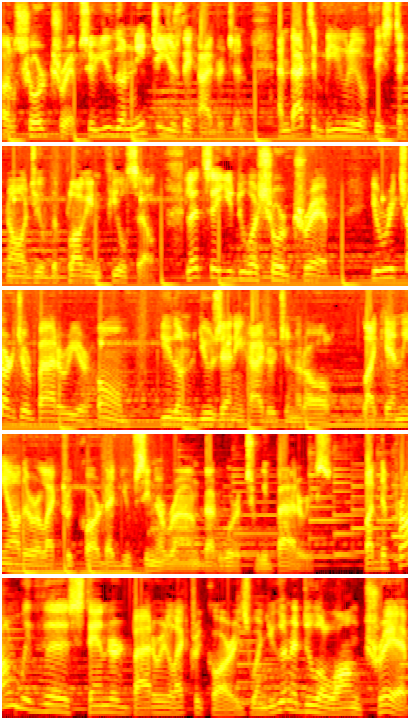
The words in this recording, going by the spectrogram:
a short trip. So you don't need to use the hydrogen. And that's the beauty of this technology of the plug-in fuel cell. Let's say you do a short trip, you recharge your battery at home, you don't use any hydrogen at all, like any other electric car that you've seen around that works with batteries. But the problem with the standard battery electric car is when you're going to do a long trip,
